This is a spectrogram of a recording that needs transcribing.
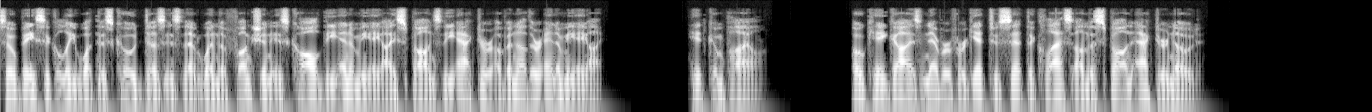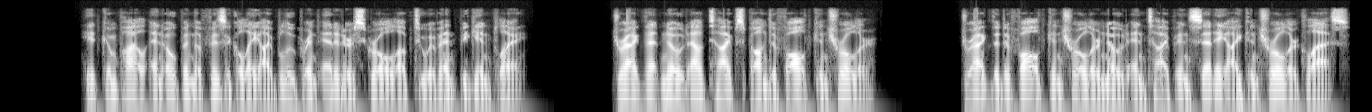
So basically what this code does is that when the function is called the enemy AI spawns the actor of another enemy AI. Hit compile. Okay guys never forget to set the class on the spawn actor node. Hit compile and open the physical AI blueprint editor scroll up to event begin play. Drag that node out type spawn default controller. Drag the default controller node and type in set AI controller class.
